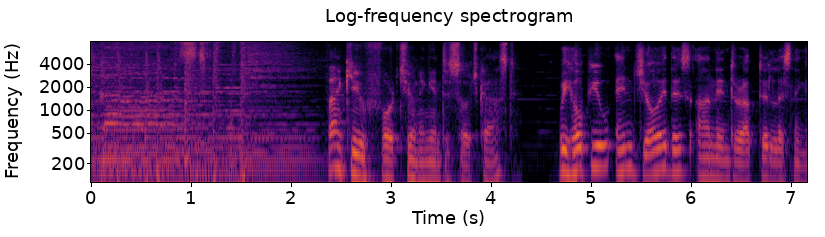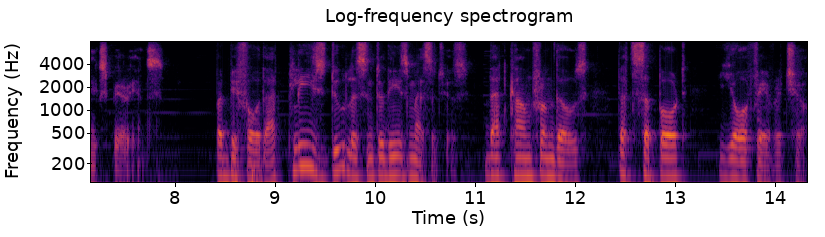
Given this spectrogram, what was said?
Sochcast. Thank you for tuning into Sochcast. We hope you enjoy this uninterrupted listening experience. But before that, please do listen to these messages that come from those that support your favorite show.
